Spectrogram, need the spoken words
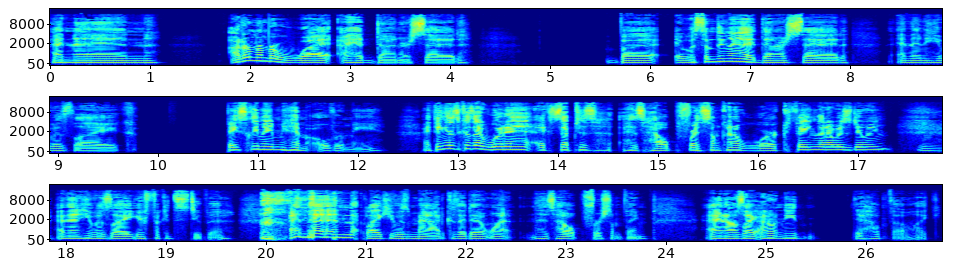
And then I don't remember what I had done or said, but it was something that I had done or said. And then he was like, basically made him over me. I think it's because I wouldn't accept his his help for some kind of work thing that I was doing. Mhm. And then he was like, "You're fucking stupid." and then like he was mad because I didn't want his help for something. And I was like, "I don't need your help though. Like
